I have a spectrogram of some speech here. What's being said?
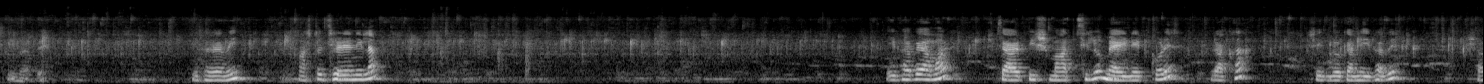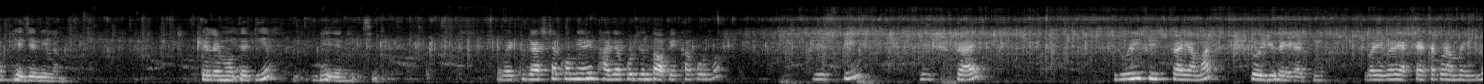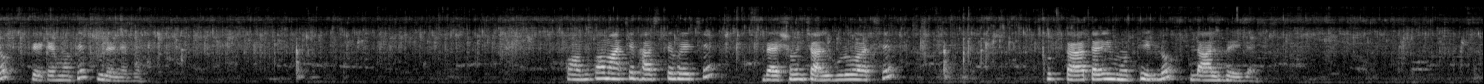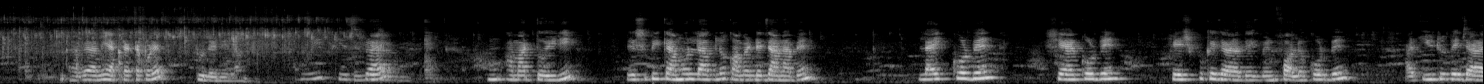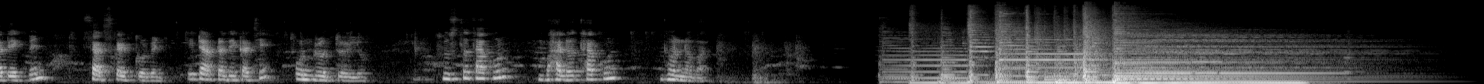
এইভাবে এভাবে আমি মাছটা ঝেড়ে নিলাম। এইভাবে আমার চার পিস মাছ ছিল ম্যারিনেট করে রাখা, সেগুলোকে আমি এইভাবে সব ভেজে নিলাম। তেলের মধ্যে দিয়ে ভেজে নিচ্ছি। এবার একটু গ্যাসটা কমিয়ে আমি ভাজা পর্যন্ত অপেক্ষা করব। ক্রিসপি ফিশ ফ্রাই রুই ফিশ ফ্রাই আমার তৈরি হয়ে গেছে। এবার এবারে একটা একটা করে আমরা এগুলো প্লেটের মধ্যে তুলে নেব। কম কম আছে ভাজতে হয়েছে। বেসন চাল গুঁড়ো আছে। খুব তাড়াতাড়ির মধ্যে এগুলো লাল হয়ে যায়। এভাবে আমি একটা একটা করে তুলে নিলাম। রুই ফিশ ফ্রাই আমার তৈরি। রেসিপি কেমন লাগল কমেন্টে জানাবেন। লাইক করবেন শেয়ার করবেন ফেসবুকে যারা দেখবেন ফলো করবেন আর ইউটিউবে যারা দেখবেন সাবস্ক্রাইব করবেন। এটা আপনাদের কাছে অনুরোধ রইল। সুস্থ থাকুন ভালো থাকুন ধন্যবাদ।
